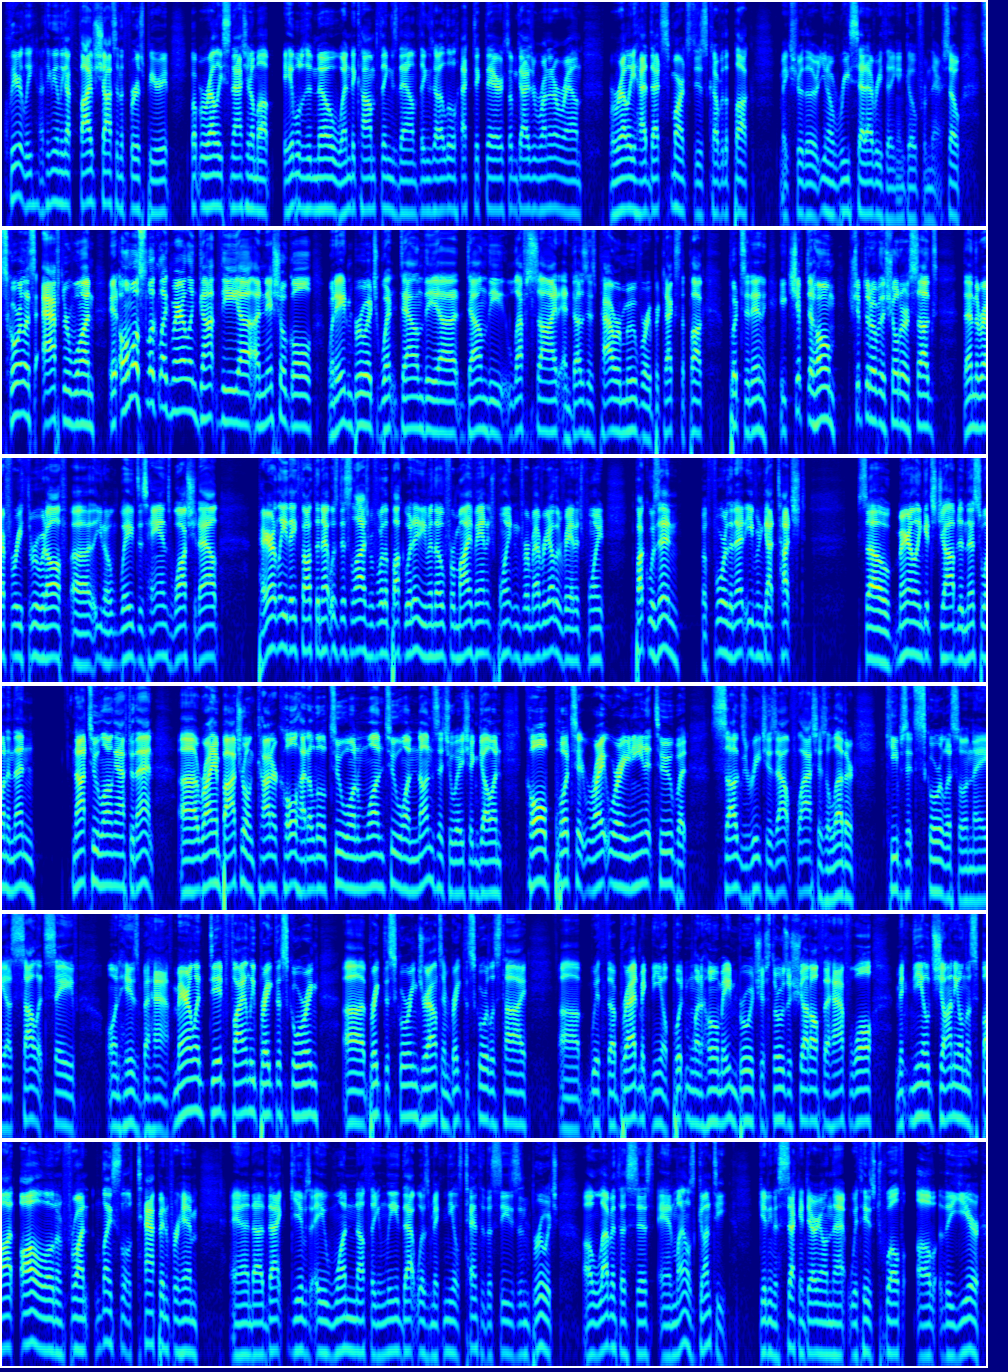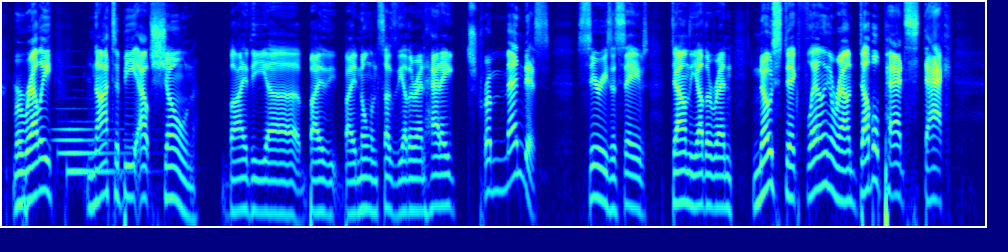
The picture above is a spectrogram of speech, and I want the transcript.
Clearly, I think they only got five shots in the first period, but Morelli snatching them up, able to know when to calm things down. Things got a little hectic there. Some guys are running around. Morelli had that smarts to just cover the puck make sure to you know reset everything and go from there. So scoreless after one. It almost looked like Maryland got the uh, initial goal when Aiden Bruich went down the uh, down the left side and does his power move where he protects the puck, puts it in. He chipped it home, shipped it over the shoulder of Suggs. Then the referee threw it off. Uh, you know, waved his hands, washed it out. Apparently, they thought the net was dislodged before the puck went in, even though from my vantage point and from every other vantage point, puck was in before the net even got touched. So Maryland gets jobbed in this one, and then not too long after that, uh, Ryan Botterill and Connor Cole had a little two on one, two on none situation going. Cole puts it right where he needed it to, but Suggs reaches out, flashes a leather, keeps it scoreless on a, a uh, solid save on his behalf. Maryland did finally break the scoring, uh, break the scoring drought, and break the scoreless tie uh, with uh, Brad McNeil putting one home. Aiden Bruich just throws a shot off the half wall. McNeil, Johnny on the spot, all alone in front. Nice little tap in for him. And uh, that gives a 1 nothing lead. That was McNeil's 10th of the season. Bruich, 11th assist. And Miles Gunty getting the secondary on that with his 12th of the year. Morelli, not to be outshone by the uh, by the, by Nolan Suggs, the other end, had a tremendous series of saves down the other end. No stick, flailing around, double pad stack,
